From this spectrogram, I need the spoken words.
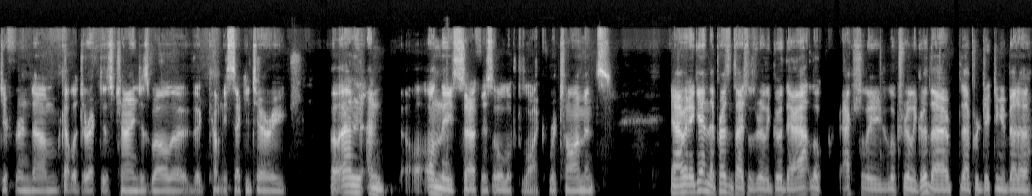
different, um, couple of directors change as well. The, the company secretary, and and on the surface, all looked like retirements. Yeah, I mean, again, the presentation was really good. Their outlook actually looks really good. They're they're predicting a better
